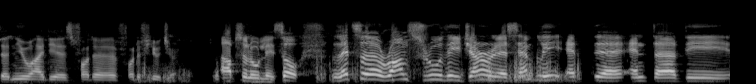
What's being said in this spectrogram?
the new ideas for the for the future. Absolutely. So let's uh, run through the General Assembly at the, and uh, the.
